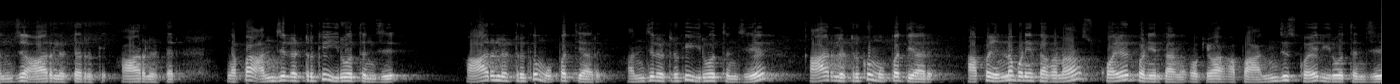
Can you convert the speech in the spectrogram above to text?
அஞ்சு ஆறு லெட்டர் இருக்குது ஆறு லெட்டர் அப்போ அஞ்சு லெட்டருக்கு இருபத்தஞ்சு. ஆறு லிட்டருக்கு முப்பத்தி ஆறு. அஞ்சு லிட்டருக்கு இருபத்தஞ்சு. ஆறு லிட்டருக்கு முப்பத்தி ஆறு. அப்போ என்ன பண்ணியிருக்காங்கன்னா ஸ்கொயர் பண்ணியிருக்காங்க ஓகேவா அப்போ அஞ்சு ஸ்கொயர் இருபத்தஞ்சு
